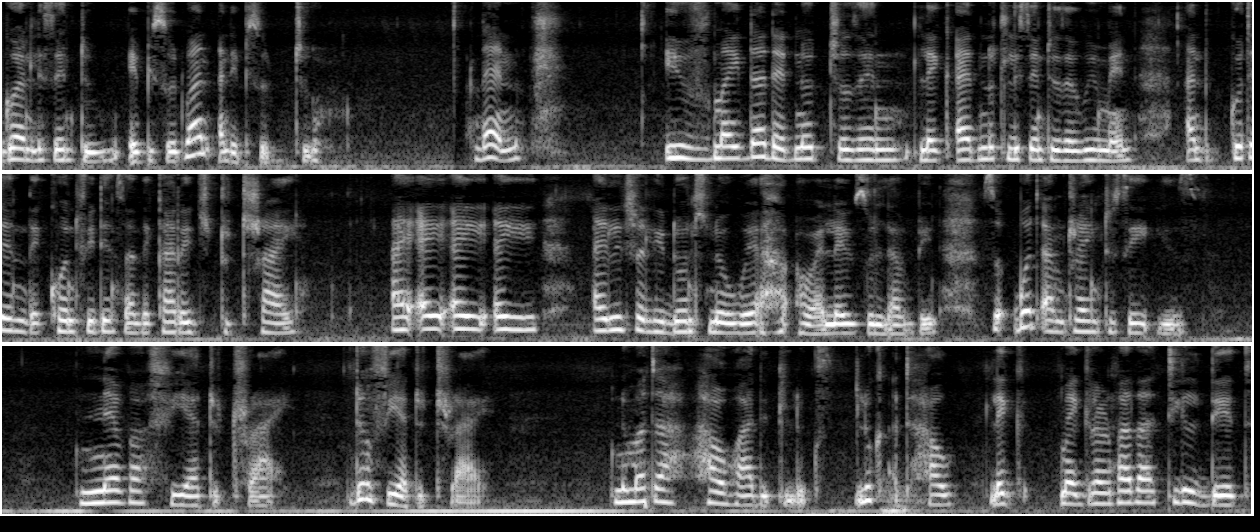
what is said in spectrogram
go and listen to episode 1 and episode 2 then if my dad had not chosen like i had not listened to the women and gotten the confidence and the courage to try i i i i, I literally don't know where our lives would have been. So what i'm trying to say is never fear to try. Don't fear to try. No matter how hard it looks look at how like my grandfather till date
